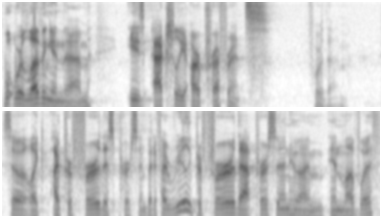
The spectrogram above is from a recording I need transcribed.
what we're loving in them is actually our preference for them. So, like, I prefer this person, but if I really prefer that person who I'm in love with,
